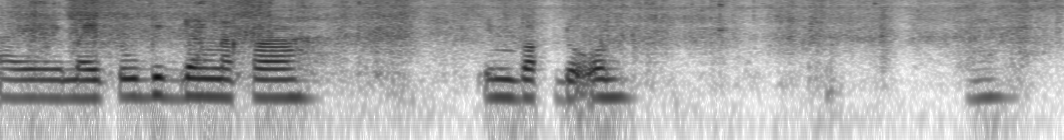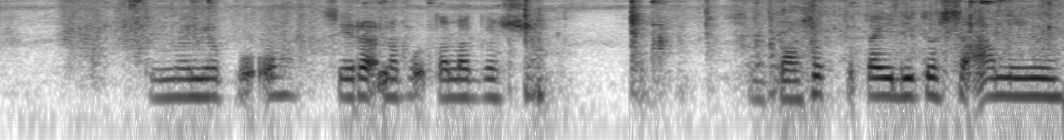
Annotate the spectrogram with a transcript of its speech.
ay may tubig lang naka imbak doon. Tingnan niyo po, oh. Sira na po talaga siya. So, pasok po tayo dito sa aming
